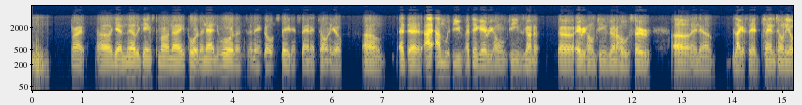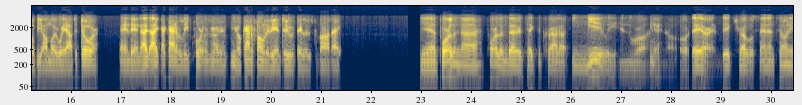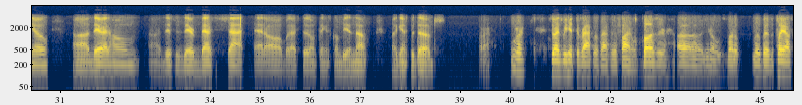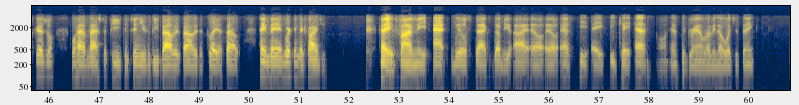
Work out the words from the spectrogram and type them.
Right. Uh, yeah, and the other games tomorrow night: Portland at New Orleans, and then Golden State and San Antonio. Um, at the, I, I'm with you. I think every home team's gonna uh, every home team is gonna hold serve. Uh, and uh, like I said, San Antonio will be on their way out the door. and then I I, I kind of believe Portland's going to you know kind of phone it in too if they lose tomorrow night. Yeah, Portland. Uh, Portland better take the crowd out immediately in New Orleans, yeah. you know, or they are in big trouble. San Antonio, uh, they're at home. Uh, this is their best shot at all, but I still don't think it's going to be enough against the Dubs. All right. Okay. So as we hit the wrap up after the final buzzer, uh, you know, a little, little bit of the playoff schedule. We'll have Master P continue to be about it, and play us out. Hey man, where can they find you? Hey, find me at Will Stacks W I L L S T A C K S on Instagram. Let me know what you think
